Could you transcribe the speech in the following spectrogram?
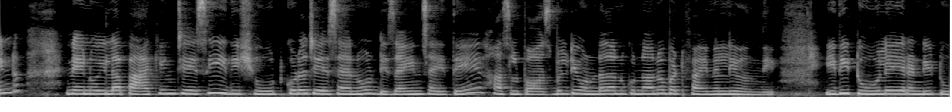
అండ్ నేను ఇలా ప్యాకింగ్ చేసి ఇది షూట్ కూడా చేశాను. డిజైన్స్ అయితే అసలు పాసిబిలిటీ ఉండదు అనుకున్నాను బట్ ఫైనల్లీ ఉంది. ఇది టూ లేయర్ అండి. టూ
